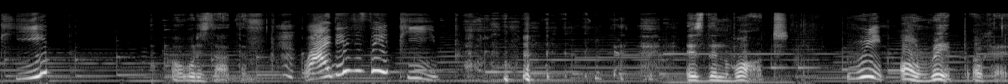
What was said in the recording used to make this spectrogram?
Peep? Oh, what is that then? Why did you say peep? Is then what? Reap. Oh, rip. Okay.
